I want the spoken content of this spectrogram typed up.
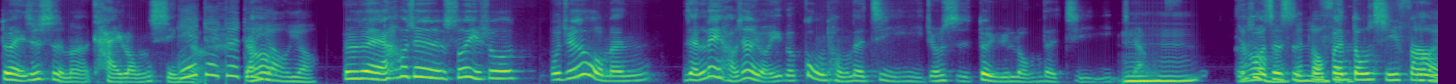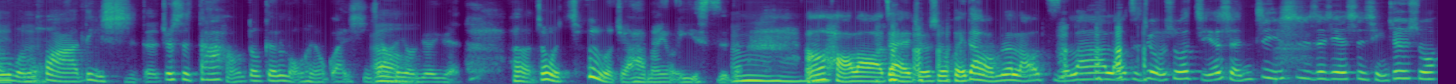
对，就是什么凯龙星，啊，哎，对对对，有有，对不对？然后就是所以说，我觉得我们人类好像有一个共同的记忆，就是对于龙的记忆这样子。嗯然后这是不分东西方文化历史的，就是大家好像都跟龙很有关系，这样很有渊源。嗯，这我这我觉得还蛮有意思的。嗯，然后好了，再就是回到我们的老子啦。老子就有说结绳记事这件事情，就是说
